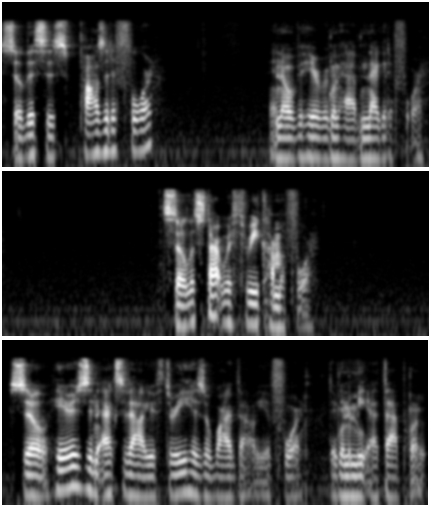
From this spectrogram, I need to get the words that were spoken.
So this is positive 4, and over here we're going to have negative 4. So let's start with 3 comma 4. So here's an x value of 3, here's a y value of 4. They're going to meet at that point.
